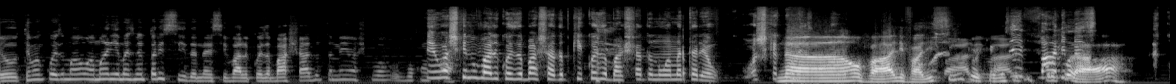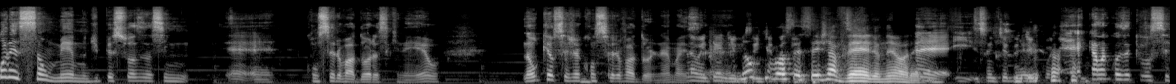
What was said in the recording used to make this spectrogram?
eu tenho uma coisa, uma, uma mania mais ou menos parecida, né? Se vale coisa baixada, eu também acho que vou, vou comprar. Eu acho que não vale coisa baixada, porque coisa baixada não é material. Eu acho que a Não, vale, vale sim, Vale, porque vale. você É, vale, procurar. a coleção mesmo de pessoas assim é, é, conservadoras que nem eu. Não que eu seja conservador, né? Mas Não, entendi. no Não que você seja velho, né, Aurélio? é isso. sentido de. É aquela coisa que você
